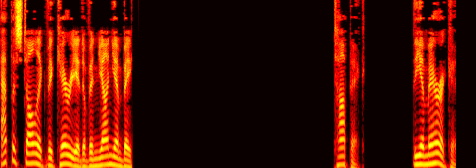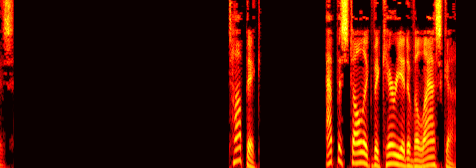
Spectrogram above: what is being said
Apostolic Vicariate of Unyanyembe. The Americas. Apostolic Vicariate of Alaska.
